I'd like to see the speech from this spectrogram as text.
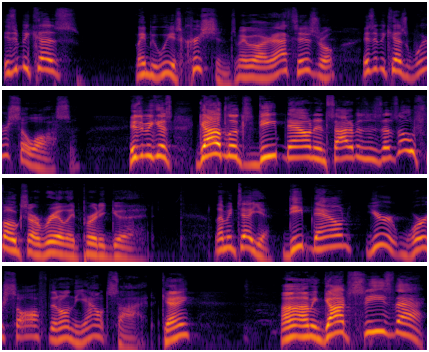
is it because maybe we as Christians, maybe like that's Israel, is it because we're so awesome? Is it because God looks deep down inside of us and says, those folks are really pretty good? Let me tell you, deep down, you're worse off than on the outside, okay? I mean, God sees that.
